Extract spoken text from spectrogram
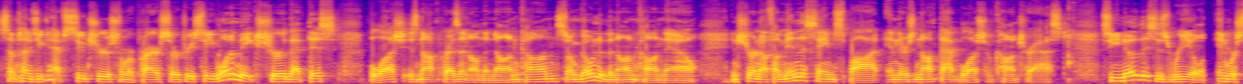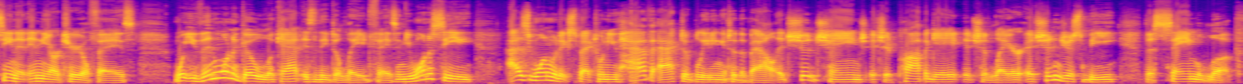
sometimes you can have sutures from a prior surgery, so you want to make sure that this blush is not present on the non-con. So I'm going to the non-con now, and sure enough, I'm in the same spot, and there's not that blush of contrast. So you know this is real, and we're seeing it in the arterial phase. What you then want to go look at is the delayed phase, and you want to see as one would expect, when you have active bleeding into the bowel, it should change, it should propagate, it should layer. It shouldn't just be the same look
